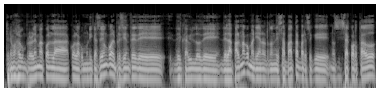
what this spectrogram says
Tenemos algún problema con la, con la comunicación con el presidente de, del Cabildo de, de La Palma, con Mariano Hernández Zapata. Parece que no sé si se ha cortado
